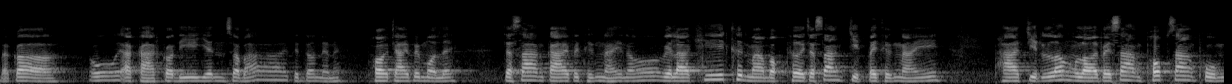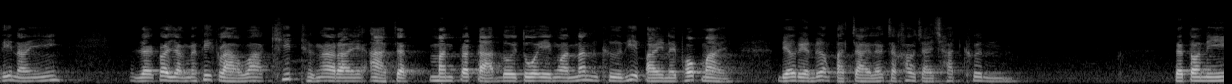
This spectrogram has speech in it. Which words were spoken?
แล้วก็ โอ้ยอากาศก็ดีเย็นสบายเป็นต้นเนี่ยนะพอใจไปหมดเลย จะสร้างกายไปถึงไหนเนาะเวลาคิดขึ้นมาบอกเธอจะสร้างจิตไปถึงไหน พาจิตล่องลอยไปสร้างภพสร้างภูมิที่ไหน ก็อย่างที่กล่าวว่าคิดถึงอะไรอาจจะมันประกาศโดยตัวเองว่านั่นคือที่ไปในภพใหม่ เดี๋ยวเรียนเรื่องปัจจัยแล้วจะเข้าใจชัดขึ้น แต่ตอนนี้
